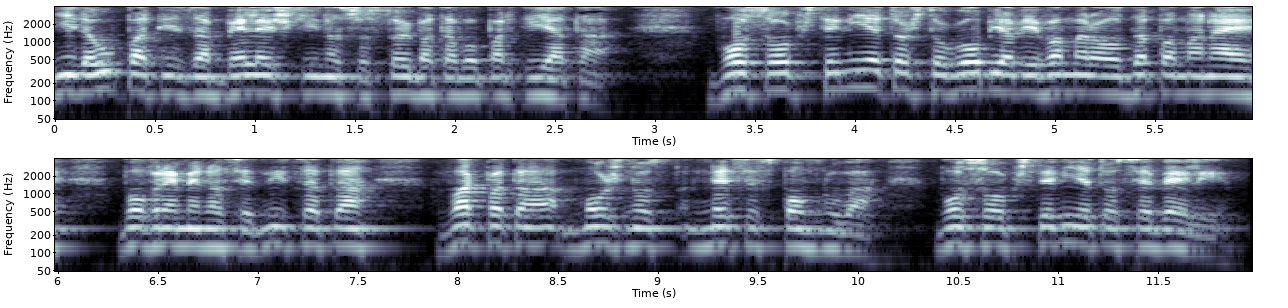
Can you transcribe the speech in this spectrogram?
и да упати за белешки на состојбата во партијата. Во сообштението што го објави ВМРО ДПМН во време на седницата, ваквата можност не се спомнува. Во сообштението се вели –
